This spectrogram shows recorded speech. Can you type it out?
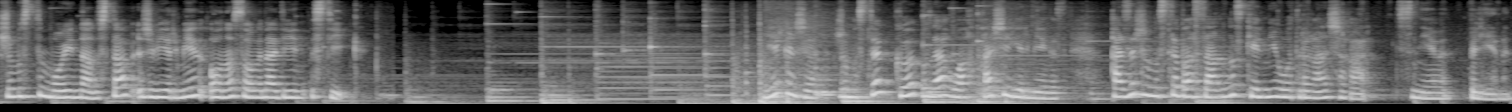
жұмысты мойнынан ұстап жібермей оны соңына дейін істейік. Екінші жұмысты көп ұзақ уақытқа шегермеңіз. Қазір жұмысты бастағыңыз келмей отырған шығар түсінемін білемін.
